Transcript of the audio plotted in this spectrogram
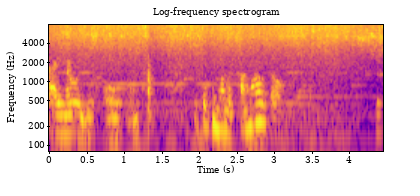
I know this whole thing. It doesn't want to come out though. Garlic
